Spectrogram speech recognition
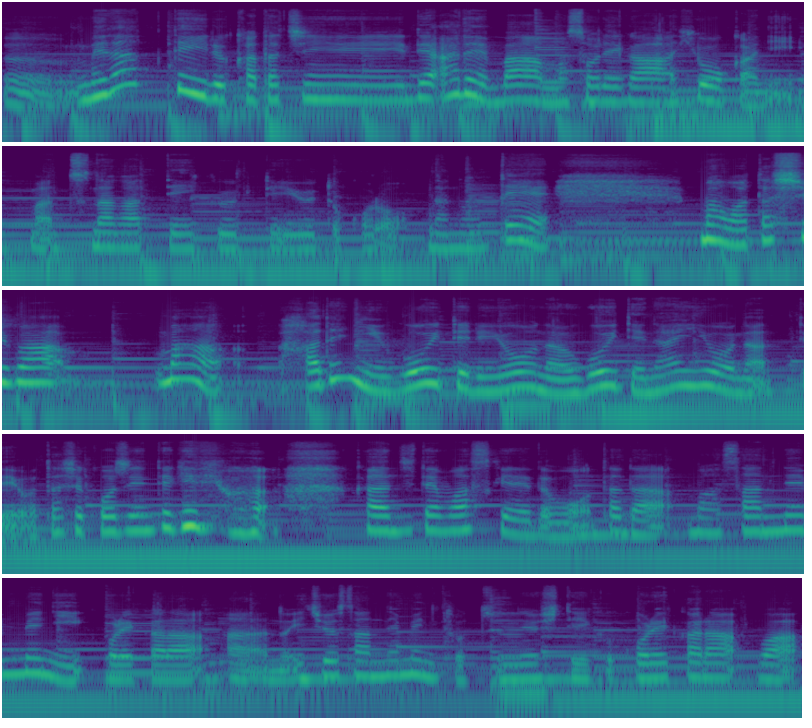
うん、目立っている形であれば、まあ、それが評価に、まあ、つながっていくっていうところなので、まあ私はまあ派手に動いてるような動いてないようなって私個人的には 感じてますけれどもただまあ3年目にこれからあの移住3年目に突入していくこれからは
